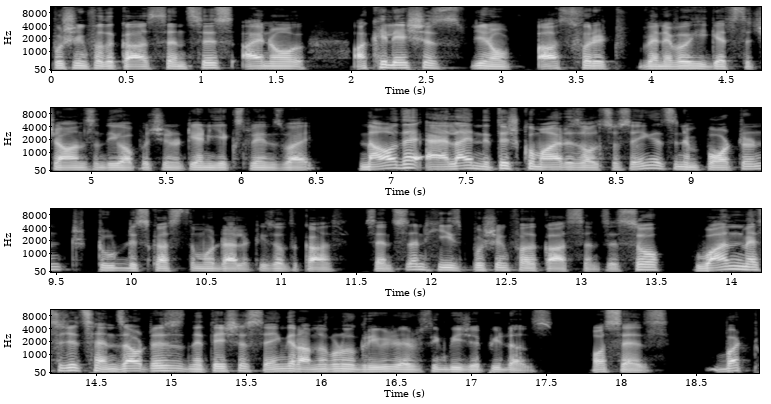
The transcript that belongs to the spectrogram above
pushing for the caste census. I know Akhilesh has, you know, asked for it whenever he gets the chance and the opportunity, and he explains why. Now, the ally Nitish Kumar is also saying it's important to discuss the modalities of the caste census, and he's pushing for the caste census. So, one message it sends out is Nitish is saying that I'm not going to agree with everything BJP does or says. But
